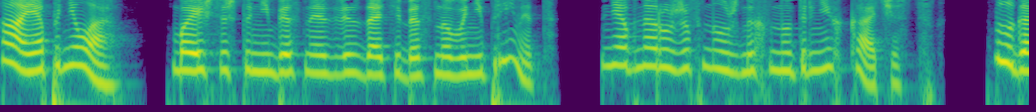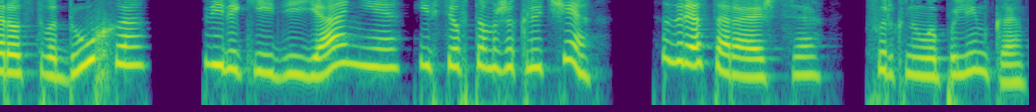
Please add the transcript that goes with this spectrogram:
«А, я поняла. Боишься, что небесная звезда тебя снова не примет, не обнаружив нужных внутренних качеств? Благородство духа, великие деяния и все в том же ключе? Зря стараешься», — фыркнула Пылинка,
